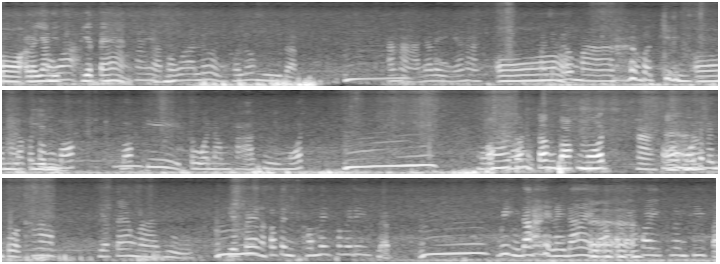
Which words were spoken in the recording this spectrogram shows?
แป้งอ๋อระยะนี้เพราะว่าเปียแป้งใช่ค่ะเพราะว่าเริ่มเขาเริ่มมีแบบมอาหารอะไรอย่างเงี้ยค่ะอ๋อเขาจะเริ่มมามากินอ๋อมาเราก็กิต้อนงบล็อกบล็อกที่ตัวนำพาคือมดอืมมอ๋อดต้องต้องบล็อกมดค่ะเพราะว่าอ่ามดจะเป็นตัวคาบเพี้ยแป้งมาอยู่เพี้ยแป้งอะเขาเป็นเขาไม่เขาไม่ได้แบบอืมวิ่งได้อะไรได้เออแล้วเออเออค่อยๆเคลื่อนที่ไป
